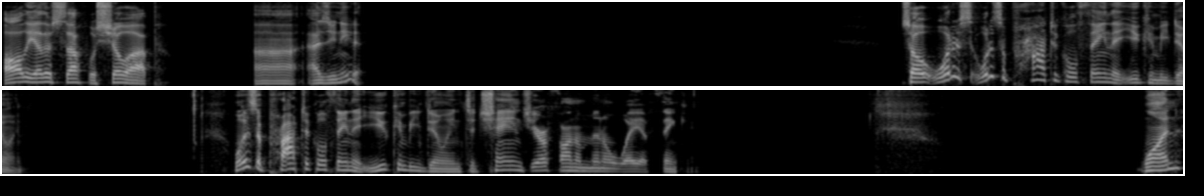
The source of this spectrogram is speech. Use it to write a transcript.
All the other stuff will show up uh, as you need it. So what is what is a practical thing that you can be doing? What is a practical thing that you can be doing to change your fundamental way of thinking? One,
